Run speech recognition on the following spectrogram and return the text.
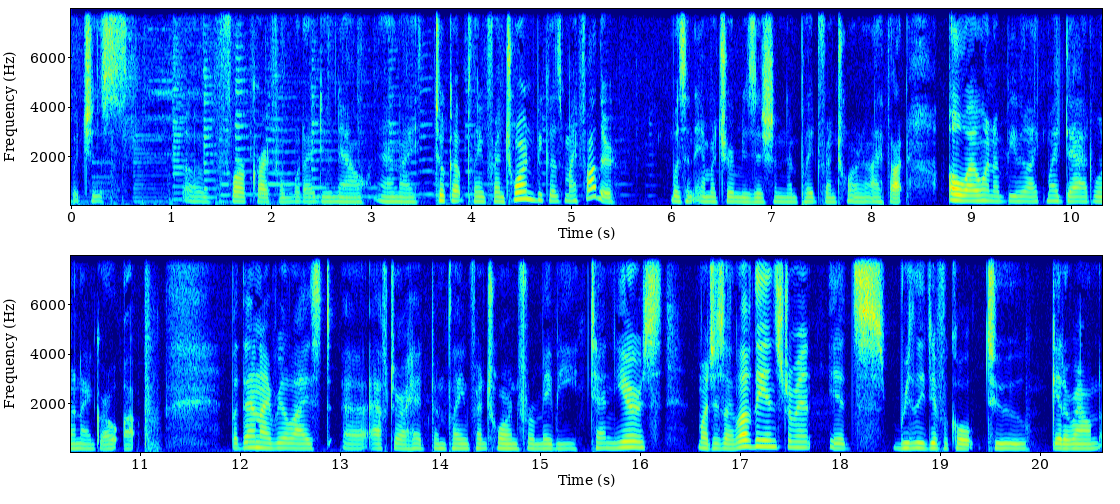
which is a far cry from what I do now. And I took up playing French horn because my father was an amateur musician and played French horn. And I thought, oh, I want to be like my dad when I grow up. But then I realized uh, after I had been playing French horn for maybe 10 years, much as I love the instrument, it's really difficult to get around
